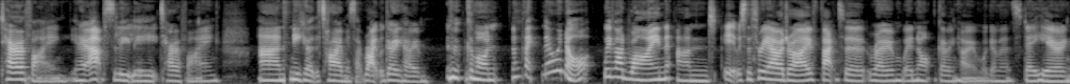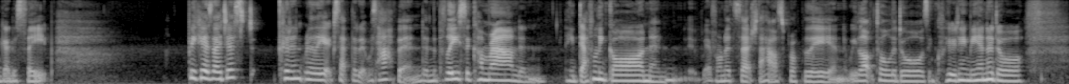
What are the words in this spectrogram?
terrifying. You know, absolutely terrifying. And Nico at the time was like, "Right, we're going home." come on. I'm like, no, we're not. We've had wine and it was a three hour drive back to Rome. We're not going home. We're going to stay here and go to sleep. Because I just couldn't really accept that it was happened. And the police had come round and he'd definitely gone, and everyone had searched the house properly, and we locked all the doors, including the inner door,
